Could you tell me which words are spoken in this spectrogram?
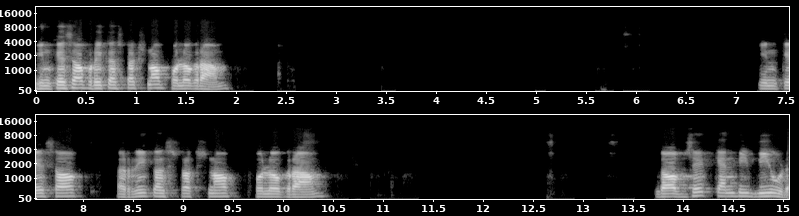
in case of reconstruction of hologram in case of reconstruction of hologram the object can be viewed.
